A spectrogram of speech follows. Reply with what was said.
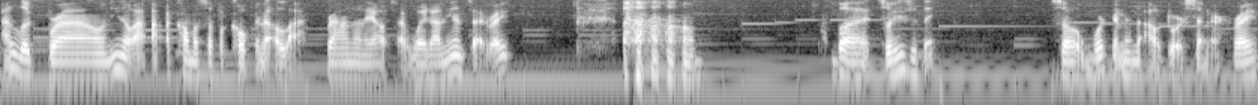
I look brown. You know, I, I call myself a coconut a lot. Brown on the outside, white on the inside, right? Um, but so here's the thing. So working in the outdoor center, right?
